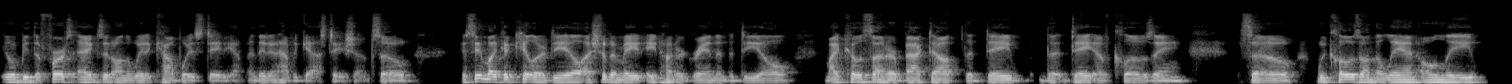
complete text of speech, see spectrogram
it'll be the first exit on the way to Cowboys Stadium, and they didn't have a gas station. So it seemed like a killer deal. I should have made 800 grand in the deal. My co-signer backed out the day, the day of closing. So we closed on the land only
